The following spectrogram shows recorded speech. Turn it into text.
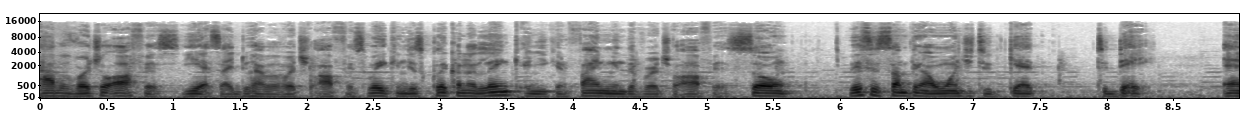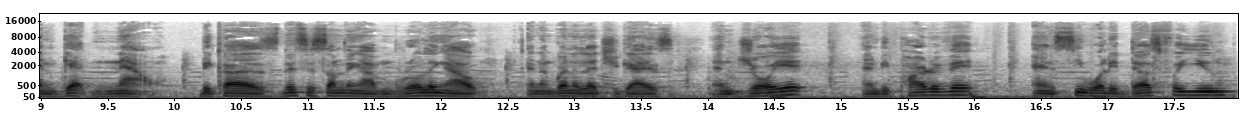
I have a virtual office. Yes, I do have a virtual office where you can just click on a link and you can find me in the virtual office. So, this is something I want you to get today and get now because this is something I'm rolling out and I'm going to let you guys enjoy it and be part of it and see what it does for you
